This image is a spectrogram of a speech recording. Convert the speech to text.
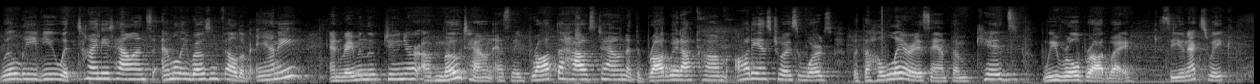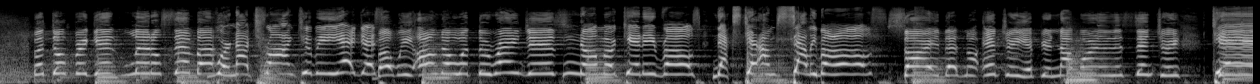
We'll leave you with Tiny Talents Emily Rosenfeld of Annie and Raymond Luke Jr. of Motown as they brought the house down at the Broadway.com Audience Choice Awards with the hilarious anthem, Kids, We Rule Broadway. See you next week. But don't forget if you're not born in this century. Kids.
